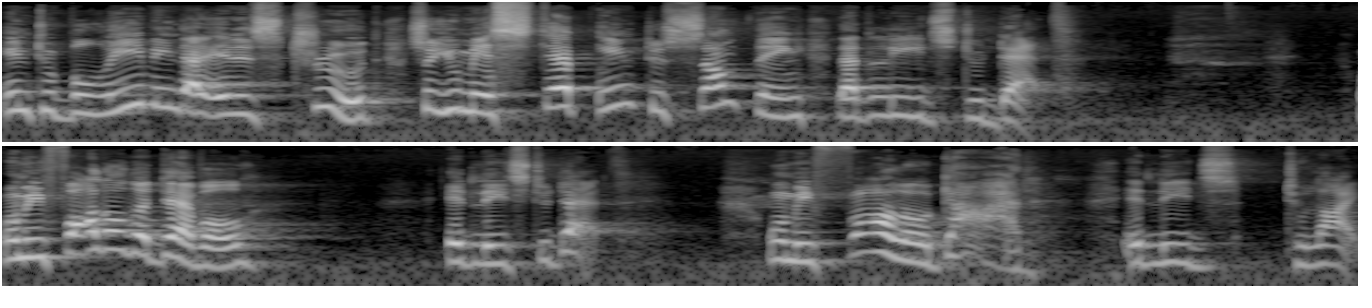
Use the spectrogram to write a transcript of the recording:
into believing that it is truth so you may step into something that leads to death. When we follow the devil, it leads to death. When we follow God, it leads to life.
